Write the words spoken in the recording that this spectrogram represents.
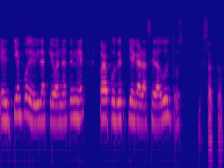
el tiempo de vida que van a tener para poder llegar a ser adultos. Exacto.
